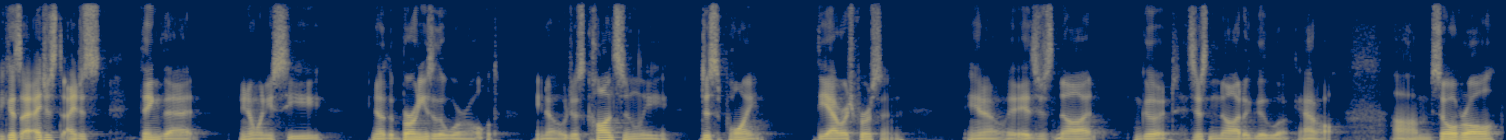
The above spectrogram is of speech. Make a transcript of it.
because I, I just I just think that you know when you see you know the Bernies of the world, you know, just constantly disappoint the average person. You know, it's just not good. It's just not a good look at all. Um, so overall,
